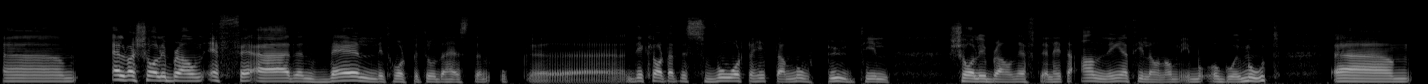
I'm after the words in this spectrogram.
Um, 11 Charlie Brown FE är den väldigt hårt betrodda hästen och uh, det är klart att det är svårt att hitta motbud till Charlie Brown efter eller hitta anledningar till honom att gå emot. Um,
